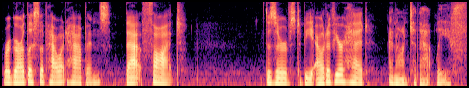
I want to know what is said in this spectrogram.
Regardless of how it happens, that thought deserves to be out of your head and onto that leaf.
